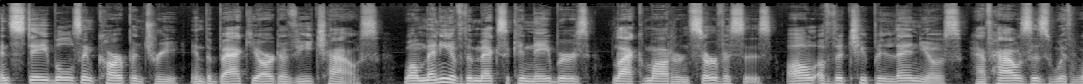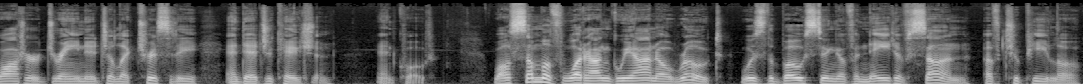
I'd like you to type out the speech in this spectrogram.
and stables and carpentry in the backyard of each house. While many of the Mexican neighbors lack modern services, all of the Chipileños have houses with water, drainage, electricity, and education. While some of what Anguiano wrote was the boasting of a native son of Chipilo,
